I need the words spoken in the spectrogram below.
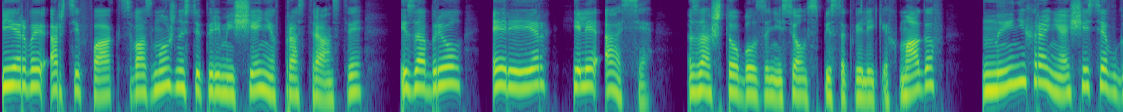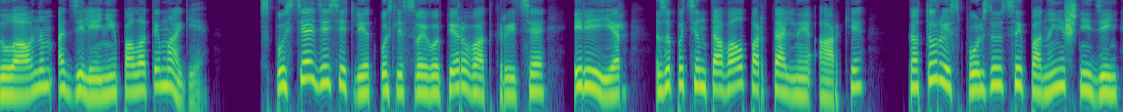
Первый артефакт с возможностью перемещения в пространстве изобрел Эриер Хелиаси, за что был занесен в список великих магов, ныне хранящийся в главном отделении Палаты магии. Спустя 10 лет после своего первого открытия Ириер запатентовал портальные арки, которые используются и по нынешний день,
